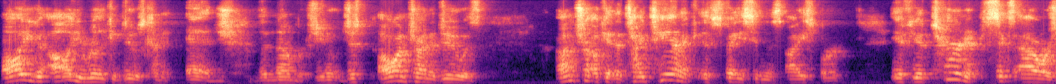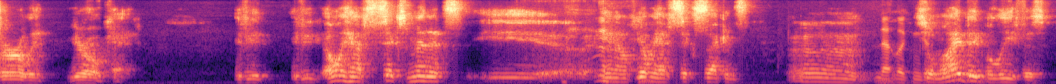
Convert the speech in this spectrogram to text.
all you all you really can do is kind of edge the numbers. You know, just all I'm trying to do is I'm trying. Okay, the Titanic is facing this iceberg. If you turn it six hours early, you're okay. If you if you only have six minutes, yeah, you know, if you only have six seconds. Uh, Not looking so good. my big belief is,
